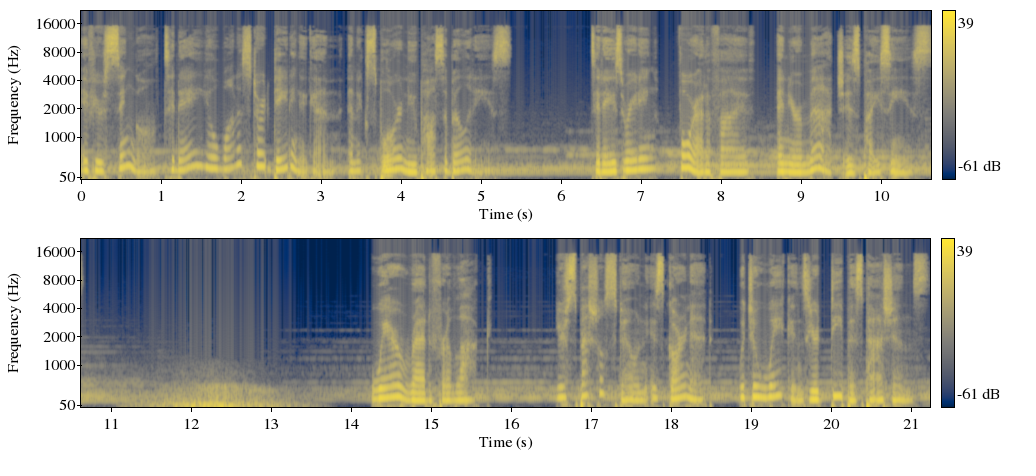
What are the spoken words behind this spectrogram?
If you're single, today you'll want to start dating again and explore new possibilities. Today's rating 4 out of 5, and your match is Pisces. Wear red for luck. Your special stone is garnet, which awakens your deepest passions.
